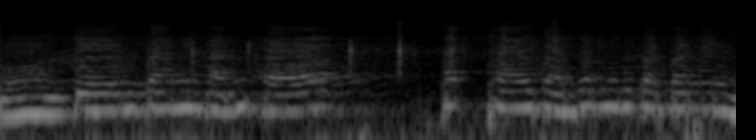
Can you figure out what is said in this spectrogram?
ในเกมการแข่งขันขอทักทายก่อนครับนิติกรรมการเอง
